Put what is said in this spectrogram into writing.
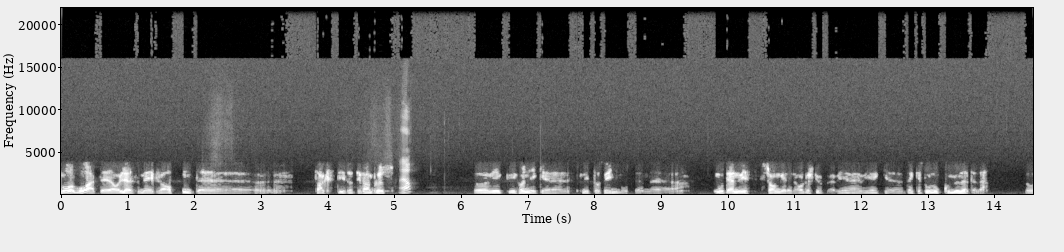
må gå etter alle som er fra 18 til 60-75 pluss. Ja. Så vi, vi, kan ikke snitte oss inn mot en, uh, mot en viss sjanger eller aldersgruppe. Vi er, vi er ikke, det er ikke stor nok kommune til det. Så,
